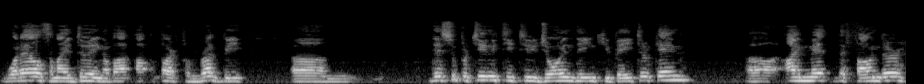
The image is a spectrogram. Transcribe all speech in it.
what else am I doing about apart from rugby, um, this opportunity to join the incubator came. Uh, I met the founder,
